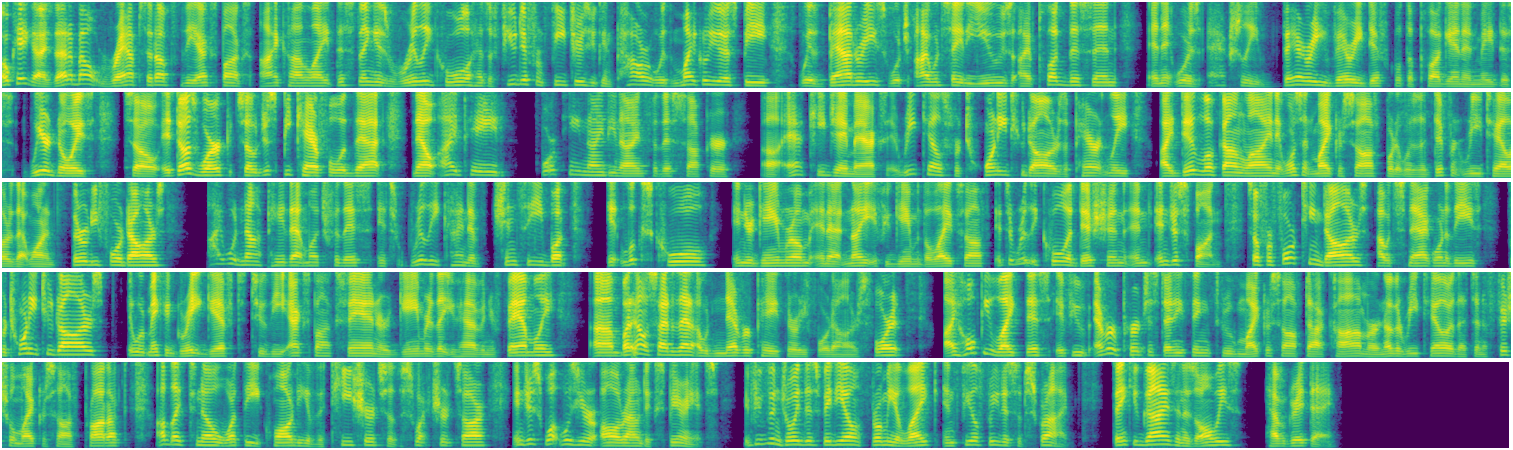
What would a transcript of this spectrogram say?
Okay guys, that about wraps it up for the Xbox icon light. This thing is really cool, it has a few different features. You can power it with micro USB, with batteries, which I would say to use. I plugged this in and it was actually very, very difficult to plug in and made this weird noise. So it does work, so just be careful with that. Now I paid $14.99 for this sucker uh, at TJ Maxx. It retails for $22 apparently. I did look online. It wasn't Microsoft, but it was a different retailer that wanted $34. I would not pay that much for this. It's really kind of chintzy, but it looks cool in your game room and at night if you game with the lights off. It's a really cool addition and, and just fun. So for $14, I would snag one of these. For $22, it would make a great gift to the Xbox fan or gamer that you have in your family. Um, but outside of that, I would never pay $34 for it. I hope you like this. If you've ever purchased anything through Microsoft.com or another retailer that's an official Microsoft product, I'd like to know what the quality of the t-shirts or the sweatshirts are, and just what was your all-around experience. If you've enjoyed this video, throw me a like and feel free to subscribe. Thank you guys, and as always, have a great day.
